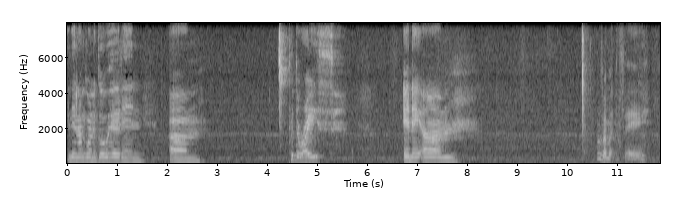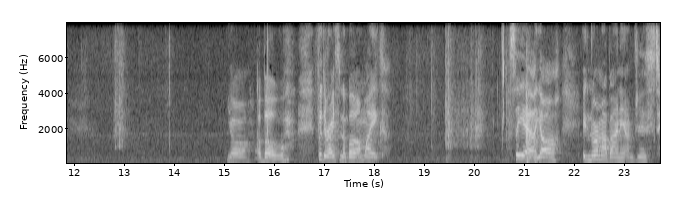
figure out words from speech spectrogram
And then I'm going to go ahead and um, put the rice in a, um, what was I about to say? Y'all a bowl. Put the rice in a bowl. I'm like so yeah y'all ignore my bonnet. I'm just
